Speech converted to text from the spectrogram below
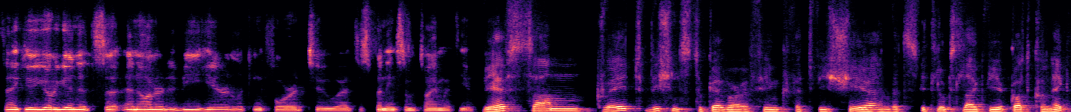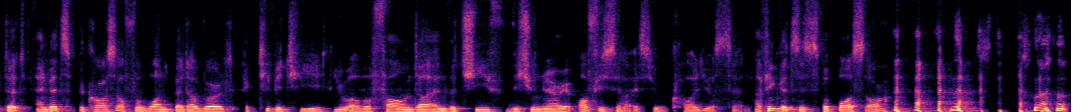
Thank you, Jürgen. It's uh, an honor to be here. Looking forward to uh, to spending some time with you. We have some great visions together, I think, that we share, and that's it looks like we got connected. And that's because of the One Better World activity. You are the founder and the chief visionary officer, as you call yourself. I think that is the boss, or? well,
